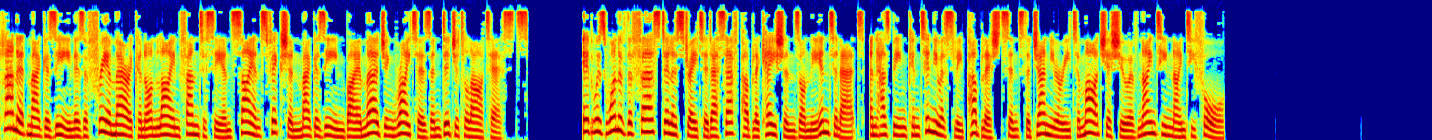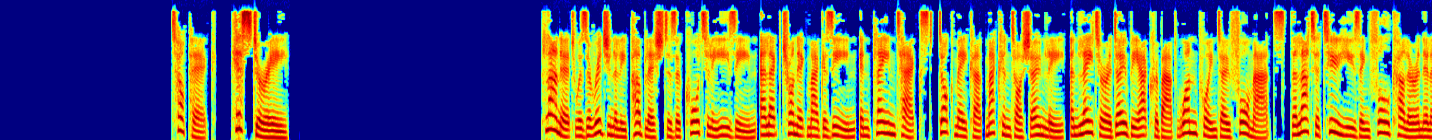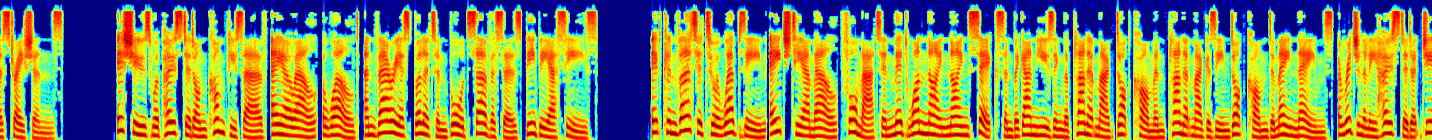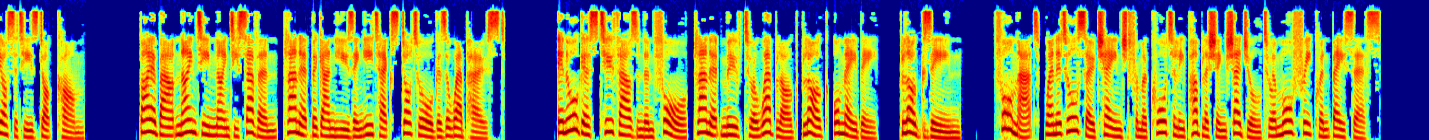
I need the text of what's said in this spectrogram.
Planet magazine is a free American online fantasy and science fiction magazine by emerging writers and digital artists. It was one of the first illustrated SF publications on the Internet, and has been continuously published since the January to March issue of 1994. History Planet was originally published as a quarterly e-zine electronic magazine in plain text, DocMaker Macintosh only, and later Adobe Acrobat 1.0 formats, the latter two using full color and illustrations. Issues were posted on CompuServe, AOL, eWorld, and various bulletin board services BBSEs. It converted to a webzine HTML format in mid-1996 and began using the planetmag.com and planetmagazine.com domain names, originally hosted at geocities.com. By about 1997, Planet began using etext.org as a web host. In August 2004, Planet moved to a weblog blog, or maybe blogzine format, when it also changed from a quarterly publishing schedule to a more frequent basis.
